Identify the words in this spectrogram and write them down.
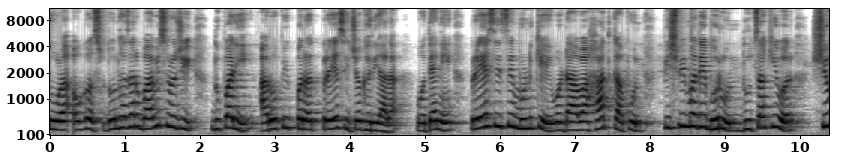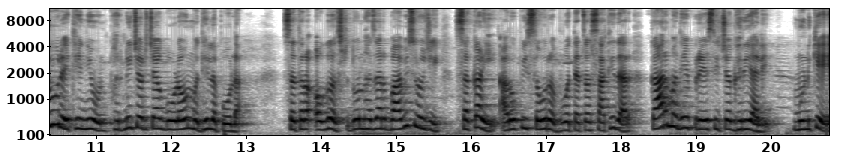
सोळा ऑगस्ट दोन हजार बावीस रोजी दुपारी आरोपी परत प्रेयसीच्या घरी आला व त्याने प्रेयसीचे मुंडके व डावा हात कापून पिशवीमध्ये भरून दुचाकीवर शिव येथे नेऊन फर्निचरच्या गोडाऊनमध्ये लपवला. सतरा ऑगस्ट दोन हजार बावीस रोजी सकाळी आरोपी सौरभ व त्याचा साथीदार कारमध्ये प्रेयसीच्या घरी आले. मुंडके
